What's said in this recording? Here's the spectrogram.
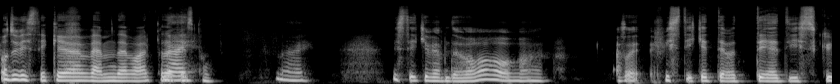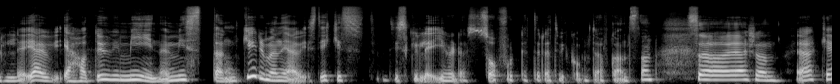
Og du visste ikke hvem det var på det Nei. tidspunktet? Nei. Visste ikke hvem det var, og Altså, jeg visste ikke det var det de skulle jeg, jeg, hadde jo mine mistanker, men jeg visste ikke de skulle gjøre det så fort etter at vi kom til Afghanistan. Så jeg er sånn Ja, ok.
